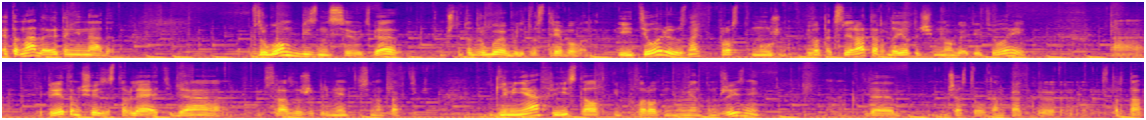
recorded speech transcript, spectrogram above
Это надо, это не надо. В другом бизнесе у тебя что-то другое будет востребовано. И теорию знать просто нужно. И вот акселератор дает очень много этой теории, а, и при этом еще и заставляет тебя сразу же применять это все на практике. Для меня фри стал таким поворотным моментом жизни, а, когда я участвовал там как э, стартап.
